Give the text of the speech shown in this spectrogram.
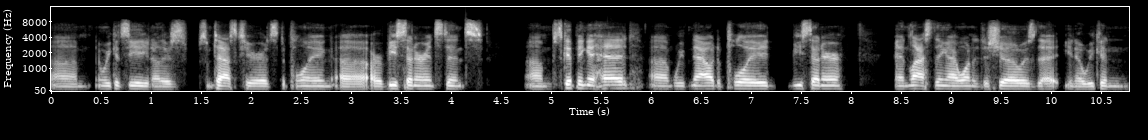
Um, and we can see, you know, there's some tasks here. It's deploying uh, our vCenter instance. Um, skipping ahead, um, we've now deployed vCenter. And last thing I wanted to show is that, you know, we can,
